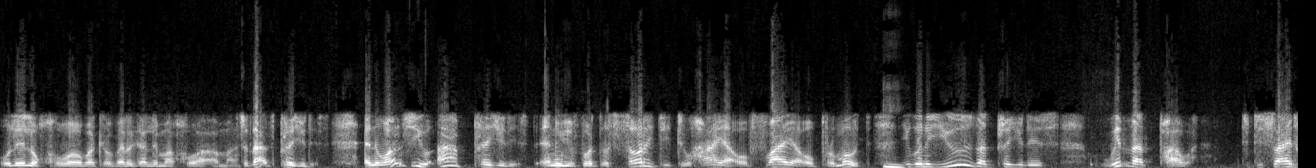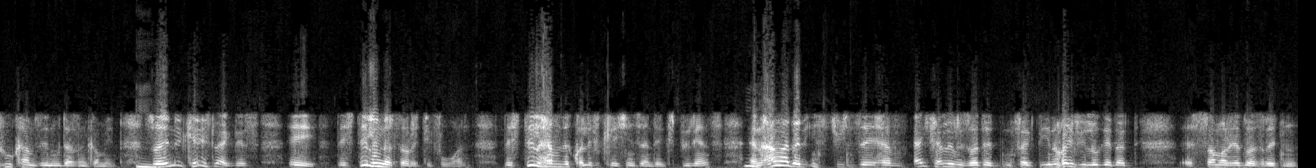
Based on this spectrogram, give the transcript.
o le lekgowa o batla o bereka le makgowa a mang. So that's prejudice. And once you are prejudiced and you've got authority to hire or fire or promote, you're going to use that prejudice with that power to decide who comes in, who doesn't come in. So in a case like this, hey, they're still in authority for one. They still have the qualifications and the experience. And how other institutions they have actually resorted. In fact, you know, if you look at that uh, summary that was written,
